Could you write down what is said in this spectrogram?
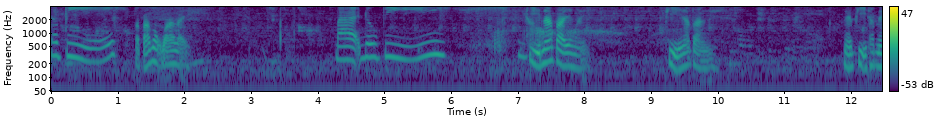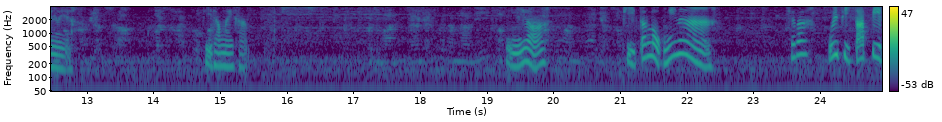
จะปีป๊าป๊าบอกว่าอะไร บ้าดูปีผีหน้าตายังไง ผีหน้าตายังไงไหนผีทำยังไงอะผีทำไงครับ อย่างนี้เหรอ ผีตลกนี่น่ะใช่ปะอุ้ยผีตาปิด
